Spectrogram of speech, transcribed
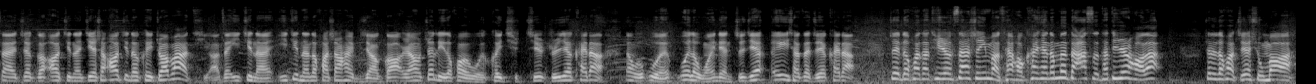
在这个二技能接上，二技能可以抓霸体啊，在一技能一技能的话伤害比较高，然后这里的话我可以其其实直接开大，但我稳为了稳一点，直接 A 一下再直接开大，这里的话他替身三十一秒才好看一下能不能打死他替身好了，这里的话直接熊猫啊，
